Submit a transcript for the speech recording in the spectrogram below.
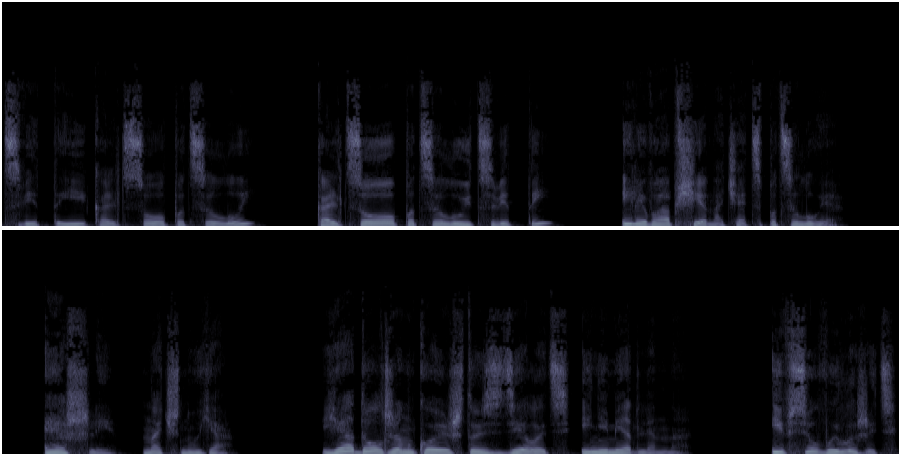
Цветы, кольцо, поцелуй? Кольцо, поцелуй, цветы? Или вообще начать с поцелуя? Эшли, начну я. Я должен кое-что сделать, и немедленно. И все выложить.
